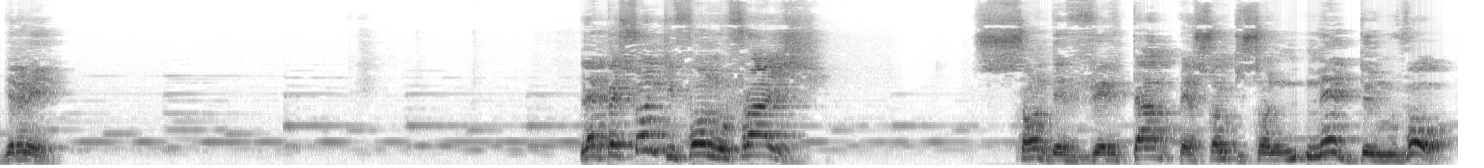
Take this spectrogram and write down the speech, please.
Bien-aimé, Les personnes qui font naufrage sont des véritables personnes qui sont nées de nouveau.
